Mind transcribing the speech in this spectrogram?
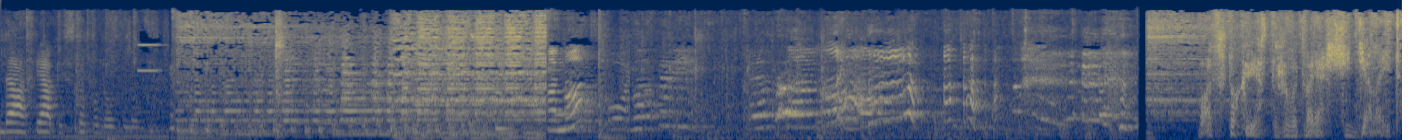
Да, пятый, сто пудов пудов. Оно? Смотри, это оно. Вот что крест животворящий делает.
